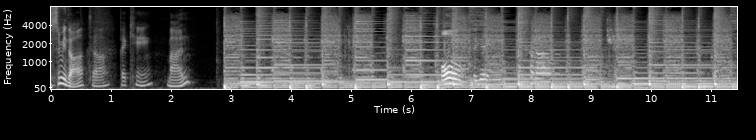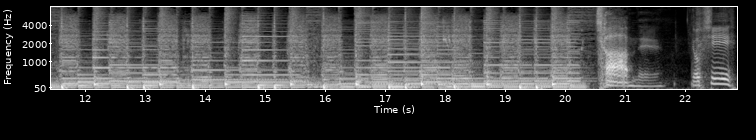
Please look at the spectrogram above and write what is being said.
좋습니다. 자, 백킹 만. 어, 되게 하나. 참 네. 역시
